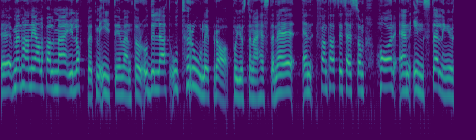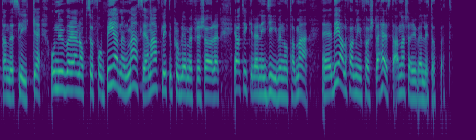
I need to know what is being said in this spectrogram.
Men han är i alla fall med i loppet med IT Inventor. Och det lät otroligt bra på just den här hästen. Det är en fantastisk häst som har en inställning utan dess like. Och nu börjar han också få benen med sig. Han har haft lite problem med fräschören. Jag tycker den är given att ta med. Eh, Det är i alla fall min första häst. Annars är det väldigt öppet.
